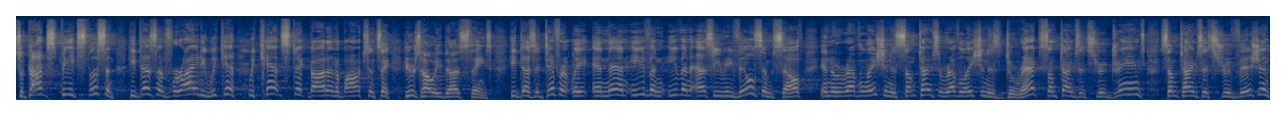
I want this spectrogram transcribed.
So God speaks, listen, he does a variety. We can't, we can't stick God in a box and say, here's how he does things. He does it differently. And then even, even as he reveals himself in a revelation, is sometimes the revelation is direct, sometimes it's through dreams, sometimes it's through vision,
